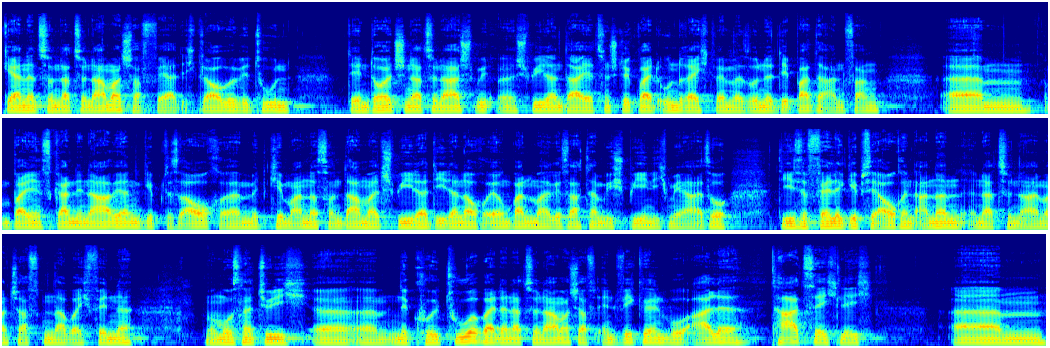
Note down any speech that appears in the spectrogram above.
gerne zur Nationalmannschaft fährt. Ich glaube, wir tun den deutschen Nationalspielern da jetzt ein Stück weit Unrecht, wenn wir so eine Debatte anfangen. Ähm, bei den Skandinaviern gibt es auch äh, mit Kim Andersson damals Spieler, die dann auch irgendwann mal gesagt haben, ich spiele nicht mehr. Also diese Fälle gibt es ja auch in anderen Nationalmannschaften, aber ich finde, man muss natürlich äh, ähm, eine Kultur bei der Nationalmannschaft entwickeln, wo alle tatsächlich ähm,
